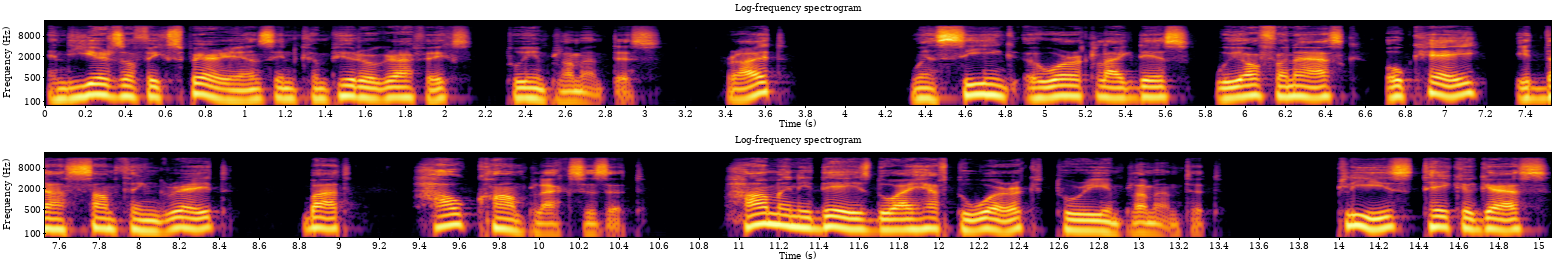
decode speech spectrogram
and years of experience in computer graphics to implement this, right? When seeing a work like this, we often ask, okay, it does something great, but how complex is it? How many days do I have to work to re-implement it? Please take a guess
